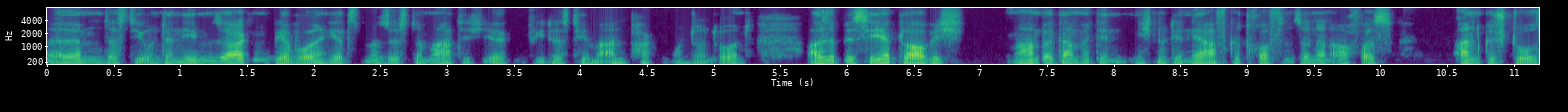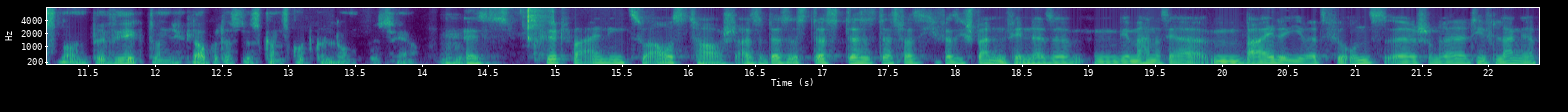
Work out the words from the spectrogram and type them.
ähm, dass die Unternehmen sagen, wir wollen jetzt mal systematisch irgendwie das Thema anpacken und, und, und. Also bisher, glaube ich, haben wir damit den, nicht nur den Nerv getroffen, sondern auch was angestoßen und bewegt. Und ich glaube, das ist ganz gut gelungen bisher. Mhm. Es führt vor allen Dingen zu Austausch. Also das ist das, das, ist das was, ich, was ich spannend finde. Also wir machen das ja beide jeweils für uns äh, schon relativ lange.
